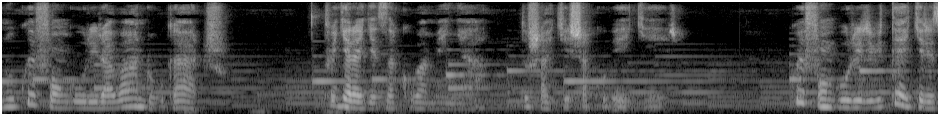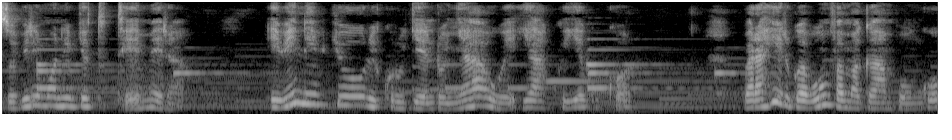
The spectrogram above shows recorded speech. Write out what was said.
ni ukwifungurira abandi ubwacu. Tugerageza kubamenya dushakisha kubegera. Kwifungurira ibitekerezo birimo n'ibyo tutemera. Ibi ni byo uri ku rugendo nyawe yakwiye gukora. Barahirwa bumva amagambo ngo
